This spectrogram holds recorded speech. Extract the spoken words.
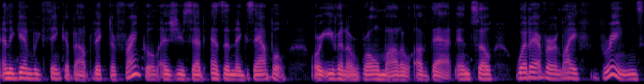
And again, we think about Viktor Frankl, as you said, as an example or even a role model of that. And so, whatever life brings,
